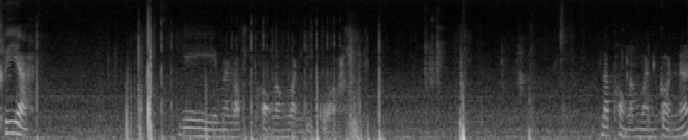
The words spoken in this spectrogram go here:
เคลียร์เย่มารับของรางวัลดีกว่า รับของรางวัลก่อนนะ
